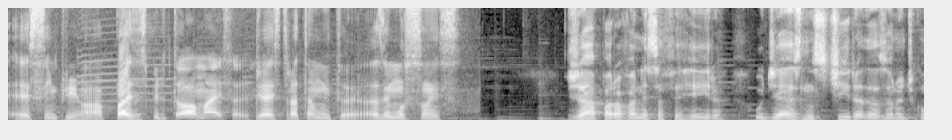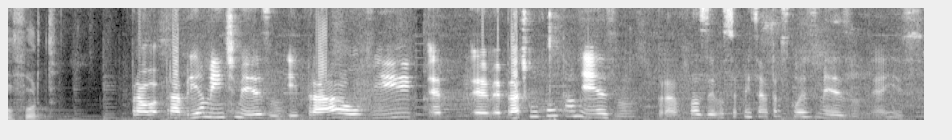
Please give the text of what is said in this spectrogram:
é sempre uma paz espiritual a mais, sabe? O jazz trata muito as emoções. Já para Vanessa Ferreira, o jazz nos tira da zona de conforto. Para abrir a mente mesmo e para ouvir, é, é, é para te confrontar mesmo para fazer você pensar em outras coisas mesmo. É isso.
